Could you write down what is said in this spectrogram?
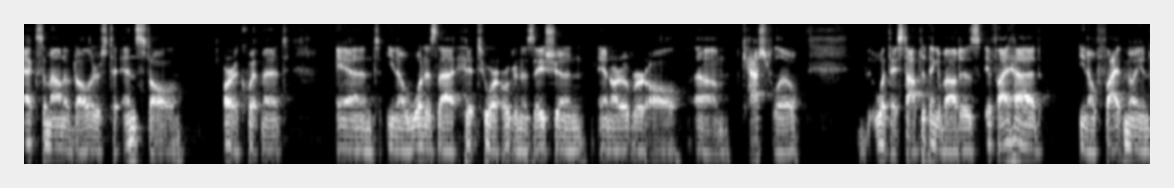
X amount of dollars to install our equipment. And, you know, what does that hit to our organization and our overall um, cash flow? What they stop to think about is if I had, you know, $5 million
